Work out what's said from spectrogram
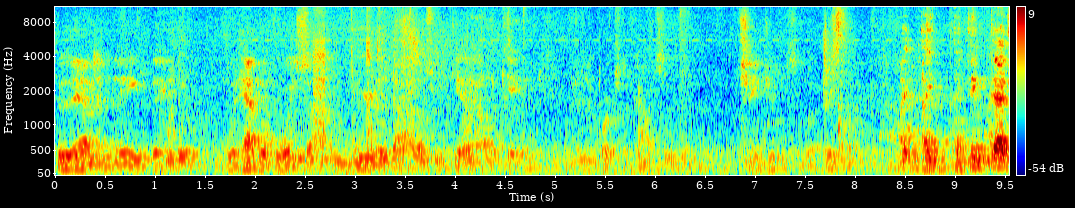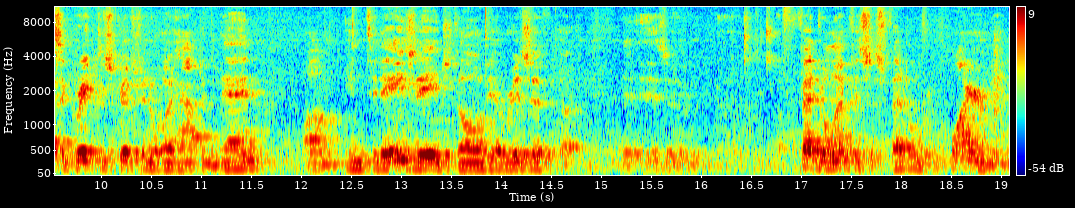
to them, and they, they would, would have a voice on where the dollars would get allocated. And of course, the council would change it to what they thought. I, I, I think that's a great description of what happened then. Um, in today's age, though, there is a, uh, is a a federal emphasis, federal requirement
